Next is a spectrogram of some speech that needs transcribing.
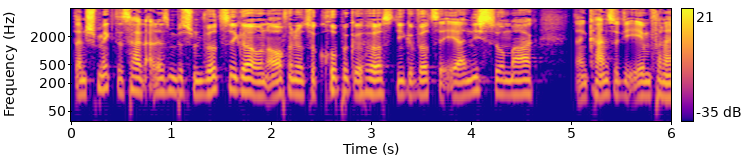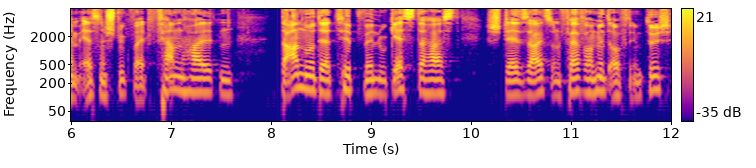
dann schmeckt es halt alles ein bisschen würziger und auch wenn du zur Gruppe gehörst, die Gewürze eher nicht so mag, dann kannst du die eben von deinem Essen ein Stück weit fernhalten. Da nur der Tipp, wenn du Gäste hast, stell Salz und Pfeffer mit auf den Tisch,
